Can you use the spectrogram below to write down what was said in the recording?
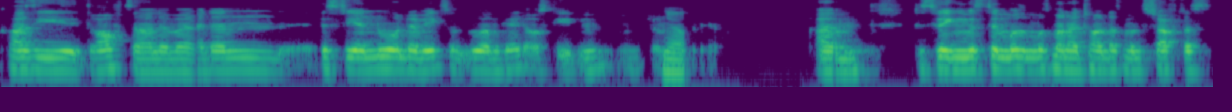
quasi draufzahle, weil dann bist du ja nur unterwegs und nur am Geld ausgeben. Und, dann, Ja. Ähm, deswegen müsste, muss, muss man halt schauen, dass man es schafft, dass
